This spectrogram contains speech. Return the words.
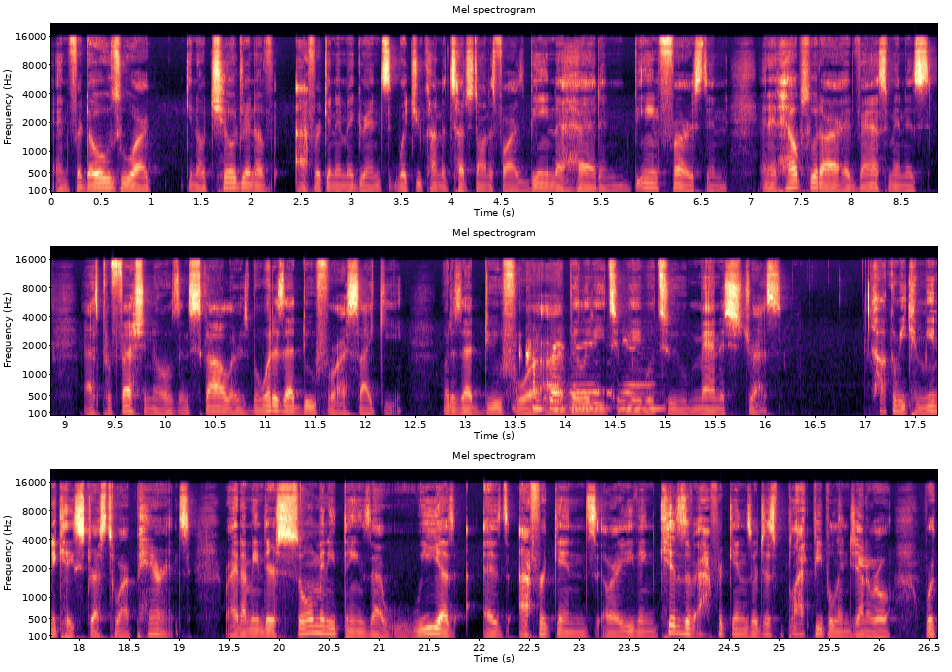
And for those who are, you know, children of African immigrants, what you kind of touched on as far as being ahead and being first and and it helps with our advancement as as professionals and scholars. But what does that do for our psyche? What does that do for Completely, our ability to yeah. be able to manage stress? how can we communicate stress to our parents right i mean there's so many things that we as as africans or even kids of africans or just black people in general we're,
